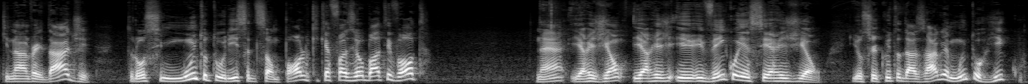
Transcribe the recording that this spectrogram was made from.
que na verdade trouxe muito turista de São Paulo que quer fazer o bate e volta, né? E a região e, a regi e vem conhecer a região. E o circuito das águas é muito rico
